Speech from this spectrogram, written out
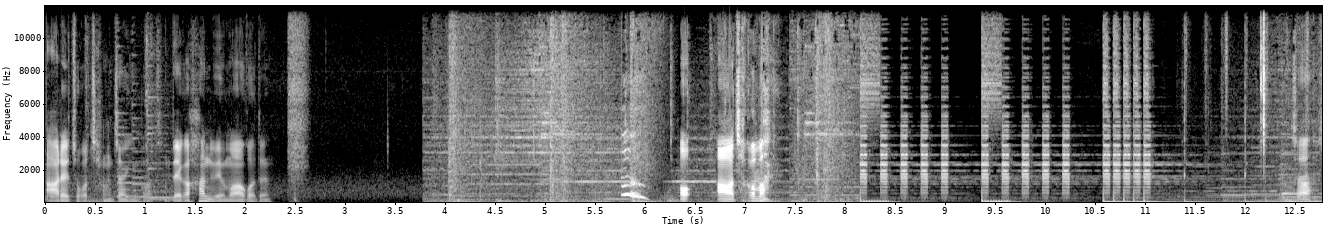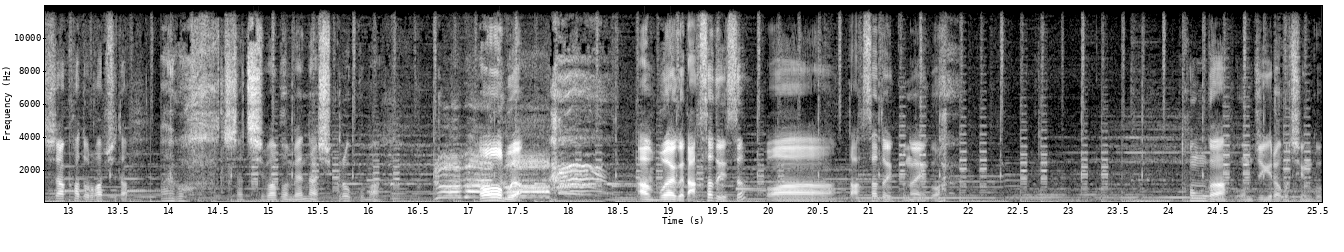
아래 저거 장작인 것 같은 내가 한 외모 하거든. 어? 아 잠깐만. 자 시작하도록 합시다. 아이고 진짜 집 앞은 맨날 시끄럽구만. 어 뭐야? 아 뭐야 이거 낙사도 있어? 와 낙사도 있구나 이거. 통과 움직이라고 친구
